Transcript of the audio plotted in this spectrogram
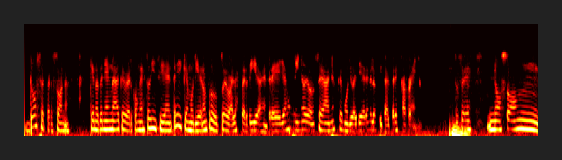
12 personas que no tenían nada que ver con estos incidentes y que murieron producto de balas perdidas, entre ellas un niño de 11 años que murió ayer en el hospital Pérez Carreño. Entonces, no son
